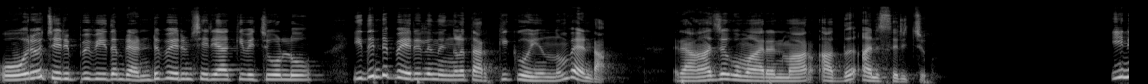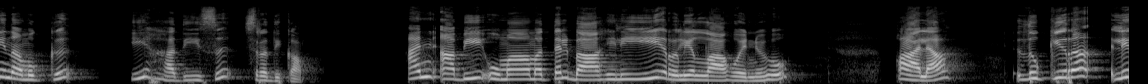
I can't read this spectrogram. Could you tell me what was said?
ഓരോ ചെരുപ്പ് വീതം രണ്ടുപേരും ശരിയാക്കി വെച്ചുകൊള്ളൂ. ഇതിന്റെ പേരിൽ നിങ്ങൾ തർക്കിക്കുകയൊന്നും വേണ്ട. രാജകുമാരന്മാർ അത് അനുസരിച്ചു. ഇനി നമുക്ക് ഈ ഹദീസ് ശ്രദ്ധിക്കാം. അൻ അബി ഉമാമത്തൽ ബാഹിലി റലിയല്ലാഹു അനുഹു കാല ദുക്കിറ ലി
